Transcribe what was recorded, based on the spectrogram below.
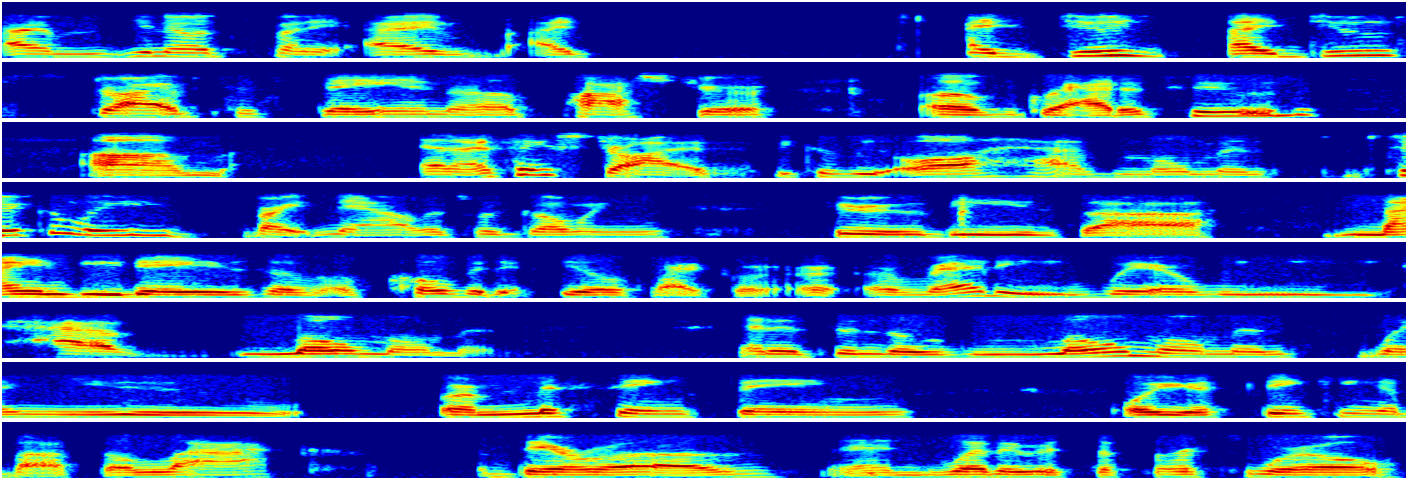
I'm. You know, it's funny. I, I, I do. I do strive to stay in a posture of gratitude, um, and I say strive because we all have moments, particularly right now as we're going through these uh, 90 days of, of COVID. It feels like already where we have low moments, and it's in those low moments when you are missing things or you're thinking about the lack thereof, and whether it's a first world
